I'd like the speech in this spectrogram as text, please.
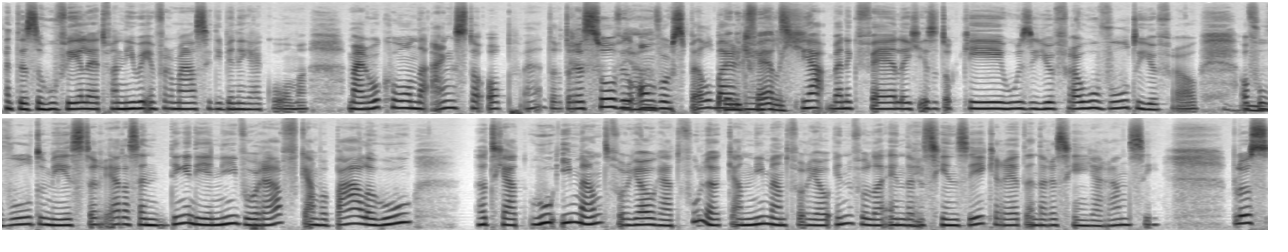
het is de hoeveelheid van nieuwe informatie die binnen gaat komen. Maar ook gewoon de angsten op. Hè. Er, er is zoveel Ja. onvoorspelbaarheid. Ben ik veilig? Ja, ben ik veilig? Is het oké? Hoe is de juffrouw? Hoe voelt de juffrouw? Of hoe voelt de meester? Ja, dat zijn dingen die je niet vooraf kan bepalen hoe het gaat, hoe iemand voor jou gaat voelen, kan niemand voor jou invullen. En er Nee. is geen zekerheid en er is geen garantie. Plus,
